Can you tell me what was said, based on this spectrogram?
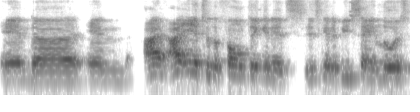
and uh, and I, I answer the phone thinking it's it's going to be St. Louis.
